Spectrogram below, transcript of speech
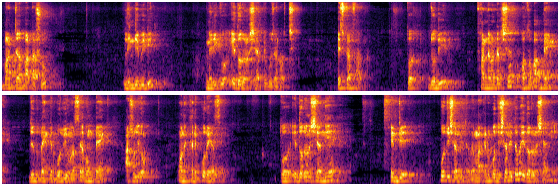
Berger Bata shoe Linde BD Marico এ ধরনের শেয়ারকে বোঝানো হচ্ছে। স্কোয়ার ফার্মা তো যদি ফান্ডামেন্টাল শেয়ার অথবা ব্যাংক যেহেতু ব্যাংকের ভলিউম আছে এবং ব্যাংক আসলে অনেকখানি পড়ে আছে, তো এ ধরনের শেয়ার নিয়ে পজিশন নিতে হবে মার্কেটে পজিশন নিতে হবে এই ধরনের শেয়ার নিয়ে।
